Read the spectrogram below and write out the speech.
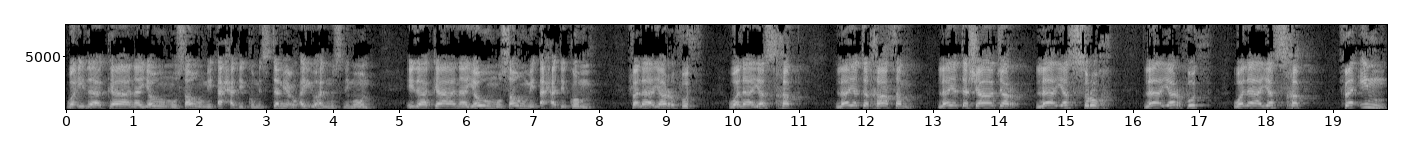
وإذا كان يوم صوم أحدكم استمعوا أيها المسلمون إذا كان يوم صوم أحدكم فلا يرفث ولا يسخب لا يتخاصم لا يتشاجر لا يصرخ لا يرفث ولا يسخب. فإن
